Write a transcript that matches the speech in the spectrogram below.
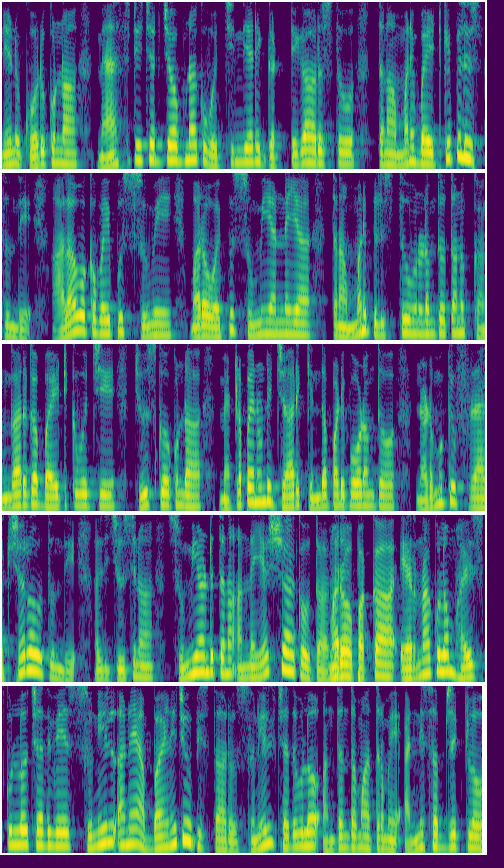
నేను కోరుకున్న మ్యాథ్స్ టీచర్ జాబ్ నాకు వచ్చింది అని గట్టిగా అరుస్తూ తన అమ్మని బయటికి పిలుస్తుంది. అలా ఒకవైపు సుమి మరోవైపు సుమి అన్నయ్య తన అమ్మని పిలుస్తూ ఉండడంతో తను కంగారుగా బయటికి వచ్చి చూసుకోకుండా మెట్లపై నుండి జారి కింద పడిపోవడంతో నడుముకి ఫ్రాక్చర్ అవుతుంది. అది చూసిన సుమి అండ్ తన అన్నయ్య షాక్ అవుతారు. మరో పక్క ఎర్నాకుళం హై స్కూల్లో చదివే సునీల్ అనే అబ్బాయిని చూపిస్తారు. సునీల్ చదువులో అంతంత మాత్రమే. అన్ని సబ్జెక్టులో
